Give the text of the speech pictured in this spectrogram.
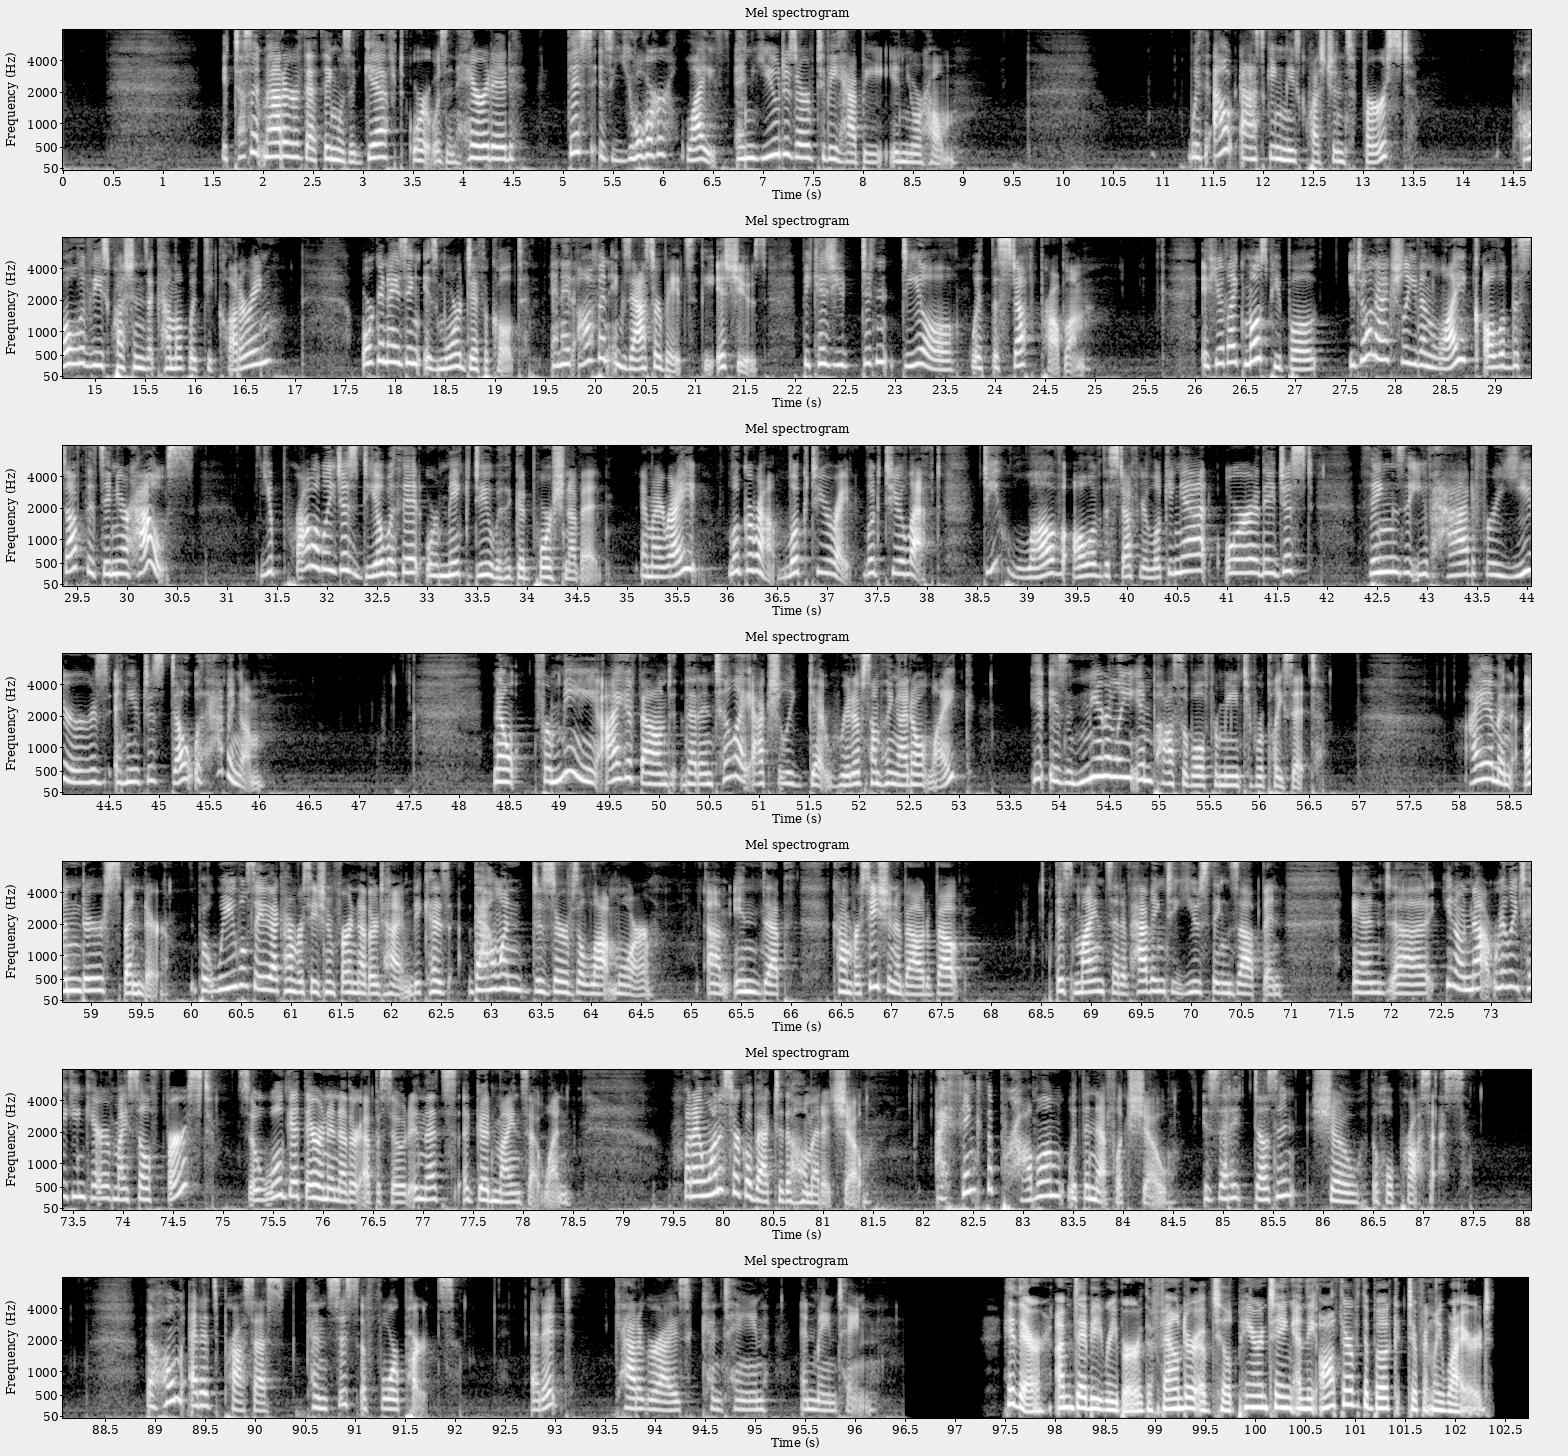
It doesn't matter if that thing was a gift or it was inherited. This is your life, and you deserve to be happy in your home. Without asking these questions first, all of these questions that come up with decluttering, organizing is more difficult and it often exacerbates the issues because you didn't deal with the stuff problem. If you're like most people, you don't actually even like all of the stuff that's in your house. You probably just deal with it or make do with a good portion of it. Am I right? Look around, look to your right, look to your left do you love all of the stuff you're looking at, or are they just things that you've had for years and you've just dealt with having them? Now, for me, I have found that until I actually get rid of something I don't like, it is nearly impossible for me to replace it. I am an underspender, but we will save that conversation for another time because that one deserves a lot more um, in depth conversation about about this mindset of having to use things up and and uh, you know not really taking care of myself first so we'll get there in another episode and that's a good mindset one. But i want to circle back to the home edit show. I think the problem with the netflix show is that it doesn't show the whole process. The home edits process consists of four parts edit categorize contain and maintain. Hey there, I'm Debbie Reber, the founder of Tilt Parenting and the author of the book Differently Wired.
